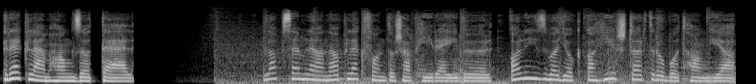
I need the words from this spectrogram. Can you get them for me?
Reklám hangzott el. Lapszemle a nap legfontosabb híreiből. Alíz vagyok, a hírstart robot hangja.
